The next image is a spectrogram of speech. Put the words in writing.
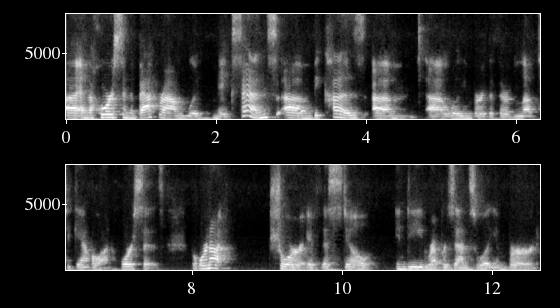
uh, and the horse in the background would make sense um, because um, uh, William Byrd III loved to gamble on horses. But we're not sure if this still indeed represents William Byrd.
